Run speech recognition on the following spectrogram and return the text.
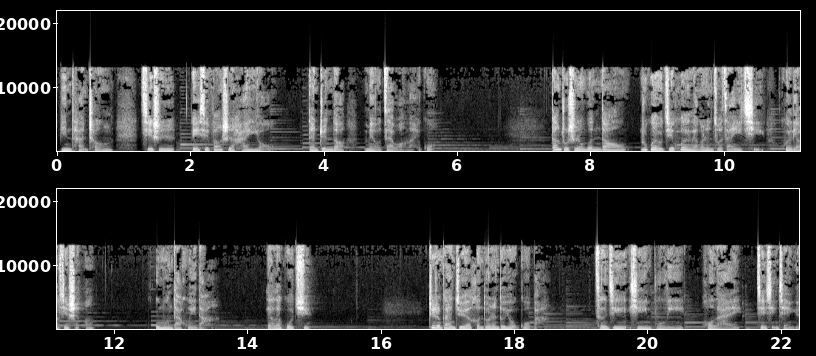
并坦诚其实联系方式还有，但真的没有再往来过。当主持人问到如果有机会两个人坐在一起会聊些什么？吴孟达回答：“聊聊过去。这种感觉很多人都有过吧？曾经形影不离，后来渐行渐远。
